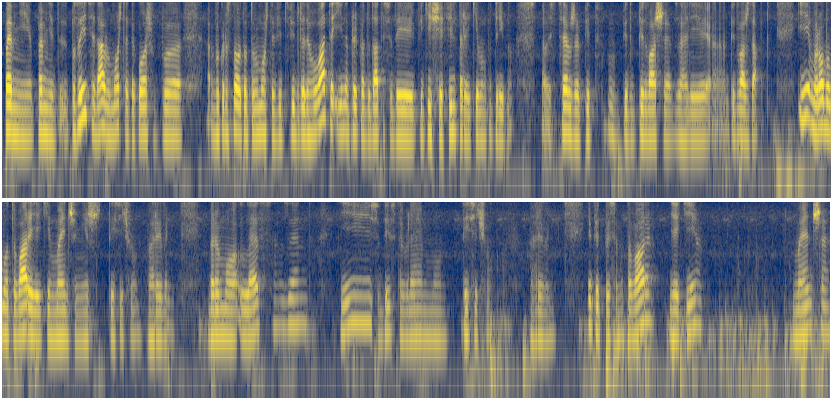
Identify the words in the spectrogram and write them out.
певні, певні позиції, да, ви можете також в, використовувати, тобто ви можете від, відредагувати і, наприклад, додати сюди якісь ще фільтри, які вам потрібно. Ось це вже під, ну, під, під, ваше, взагалі, е, під ваш запит. І ми робимо товари, які менше, ніж 1000 гривень. Беремо less than і сюди вставляємо 1000 гривень. І підписуємо товари, які менше,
